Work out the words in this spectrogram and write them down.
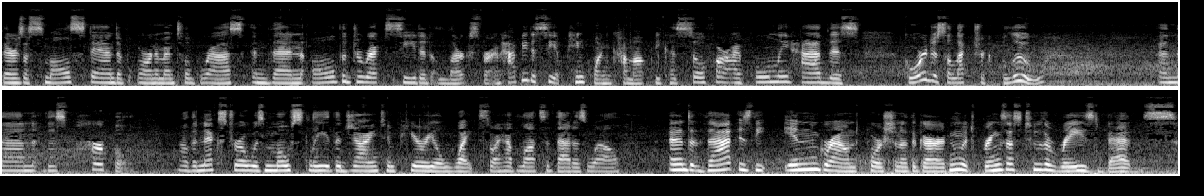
There's a small stand of ornamental grass and then all the direct seeded larkspur. I'm happy to see a pink one come up because so far I've only had this gorgeous electric blue and then this purple. Now the next row was mostly the giant imperial white, so I have lots of that as well. And that is the in-ground portion of the garden, which brings us to the raised beds.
